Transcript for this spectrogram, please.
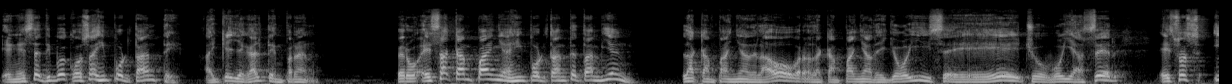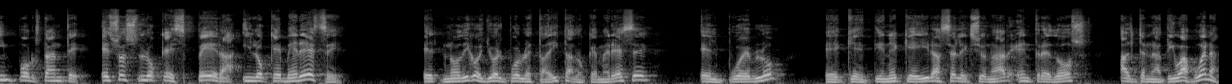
en ese tipo de cosas es importante, hay que llegar temprano. Pero esa campaña es importante también. La campaña de la obra, la campaña de yo hice, he hecho, voy a hacer. Eso es importante. Eso es lo que espera y lo que merece, no digo yo el pueblo estadista, lo que merece el pueblo eh, que tiene que ir a seleccionar entre dos alternativas buenas.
